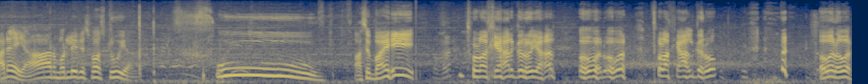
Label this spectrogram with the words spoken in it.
अरे यार, मुरली दिस वॉज़ टू यार। आसिफ भाई, थोड़ा ख्याल करो यार। ओवर ओवर थोड़ा ख्याल करो। ओवर ओवर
